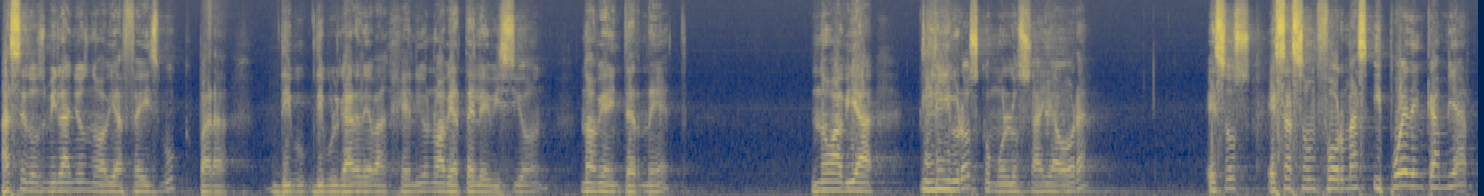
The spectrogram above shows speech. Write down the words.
Hace dos mil años no había Facebook para divulgar el Evangelio, no había televisión, no había internet, no había libros como los hay ahora. Esos, esas son formas y pueden cambiar.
